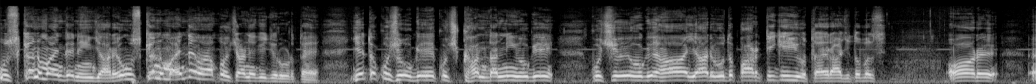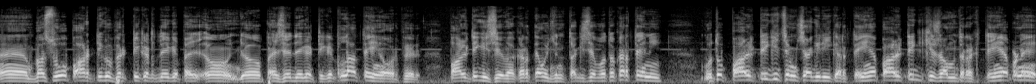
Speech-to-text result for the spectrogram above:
उसके नुमाइंदे नहीं जा रहे हैं। उसके नुमाइंदे वहाँ पहुँचाने की ज़रूरत है। ये तो कुछ हो गए, कुछ ख़ानदानी हो गए, कुछ हो गए हाँ यार, वो तो पार्टी के ही होता है राज तो बस। और बस वो पार्टी को फिर टिकट दे के पैसे, जो पैसे दे के टिकट लाते हैं और फिर पार्टी की सेवा करते हैं वो जनता की सेवा तो करते नहीं। वो तो पार्टी की चमचागिरी करते हैं पार्टी की खुशामद रखते हैं अपने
